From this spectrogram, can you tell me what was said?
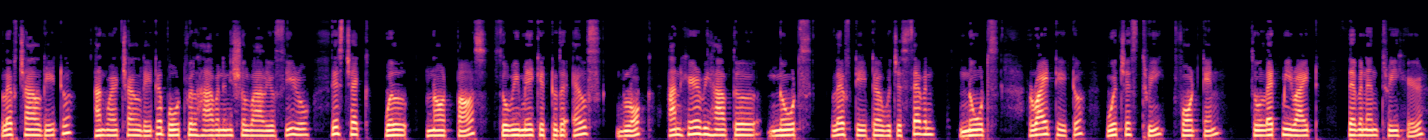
left child data and right child data. Both will have an initial value of 0. This check will not pass. So we make it to the else block. And here we have the nodes left data, which is 7, nodes right data which is 3 for 10 so let me write 7 and 3 here.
